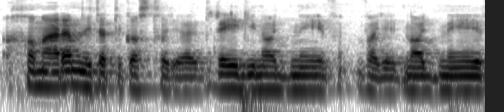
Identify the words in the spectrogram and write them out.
Ha már említettük azt, hogy egy régi nagy név, vagy egy nagy név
